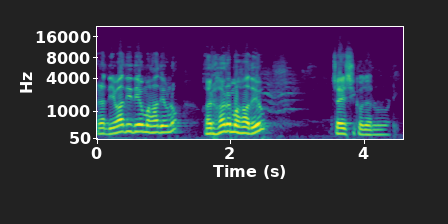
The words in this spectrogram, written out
અને દેવાદિદેવ મહાદેવનો હર હર મહાદેવ. જય શ્રી શિકોદર રોટી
